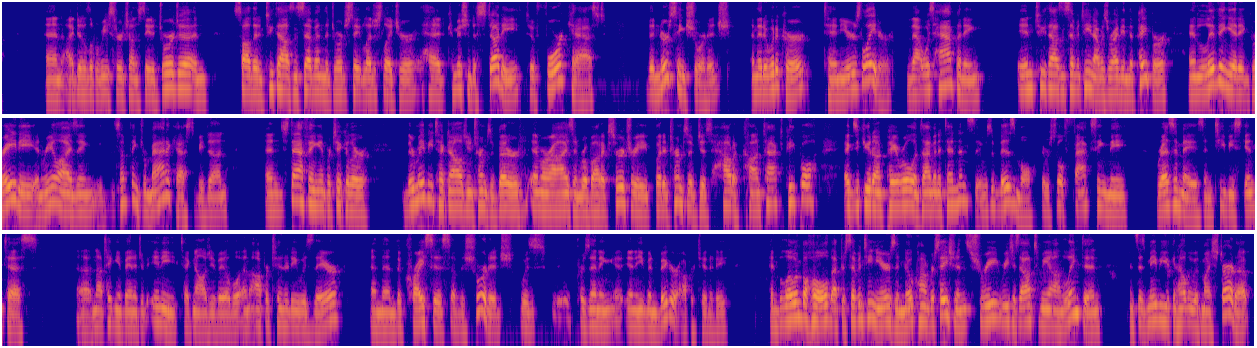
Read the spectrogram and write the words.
and i did a little research on the state of georgia and saw that in 2007 the georgia state legislature had commissioned a study to forecast the nursing shortage and that it would occur 10 years later that was happening in 2017 i was writing the paper and living it at Grady and realizing something dramatic has to be done. And staffing in particular, there may be technology in terms of better MRIs and robotic surgery, but in terms of just how to contact people, execute on payroll and time and attendance, it was abysmal. They were still faxing me resumes and TB skin tests, uh, not taking advantage of any technology available. And the opportunity was there and then the crisis of the shortage was uh, presenting an even bigger opportunity and lo and behold after 17 years and no conversations Cherie reaches out to me on linkedin and says maybe you can help me with my startup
